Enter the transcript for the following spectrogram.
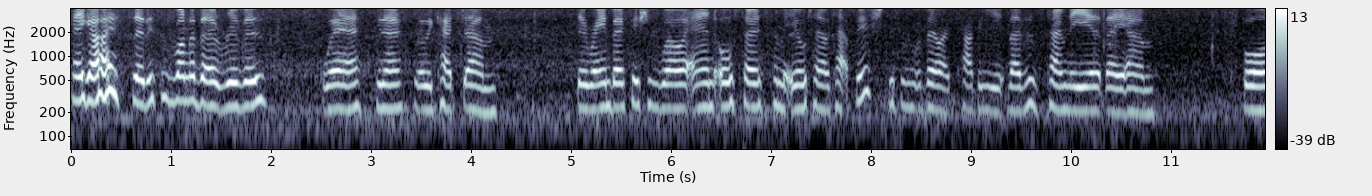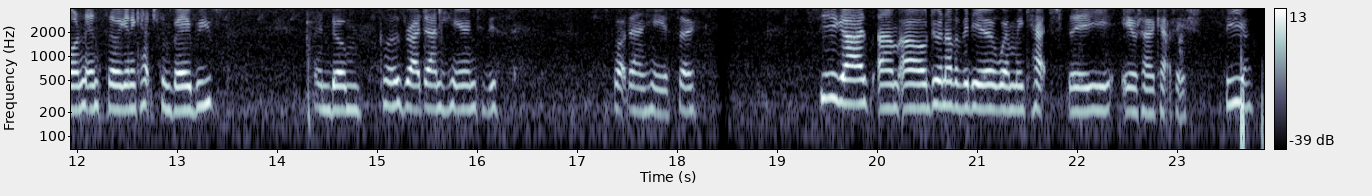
Hey guys, so this is one of the rivers where, you know, where we catch um, the rainbow fish as well and also some eel tail catfish. This is what they're like type of year, this is the time of the year that they um, spawn and so we're going to catch some babies and um, goes right down here into this spot down here. So see you guys, um, I'll do another video when we catch the eel tail catfish. See ya!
